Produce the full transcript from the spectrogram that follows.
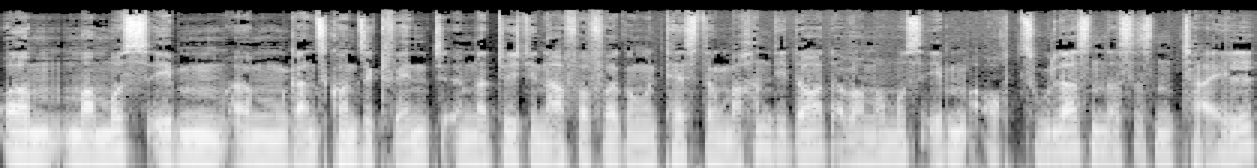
Ähm, man muss eben ähm, ganz konsequent ähm, natürlich die Nachverfolgung und Testung machen, die dort, aber man muss eben auch zulassen, dass es ein Teil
